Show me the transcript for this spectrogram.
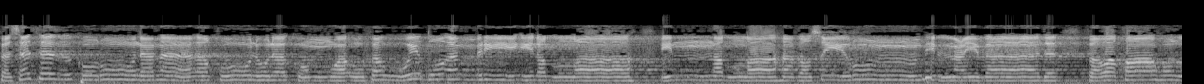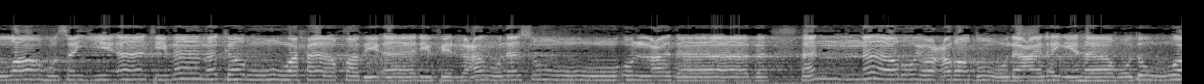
فستذكرون ما أقول لكم وأفوض أمري إلى الله إن الله بصير بالعباد فوقاه الله سيئات ما مكروا وحاق بآل فرعون سوء العذاب النار يعرضون عليها غدوا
